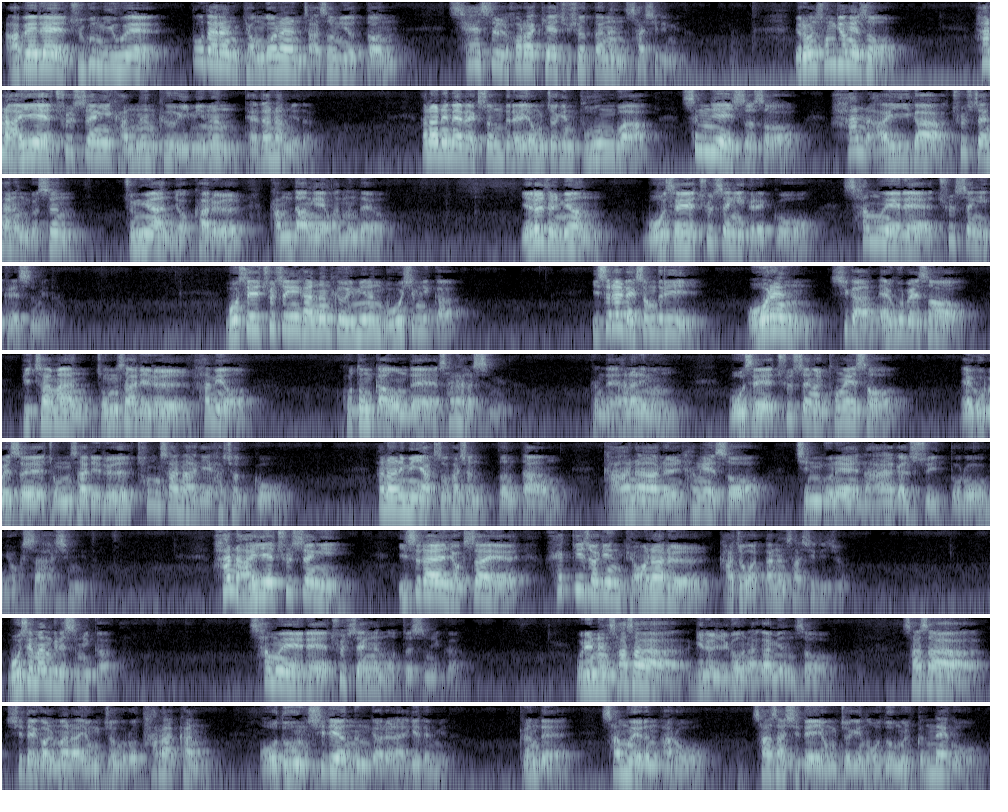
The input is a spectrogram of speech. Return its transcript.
아벨의 죽음 이후에 또 다른 경건한 자손이었던 셋을 허락해 주셨다는 사실입니다. 여러분 성경에서 한 아이의 출생이 갖는 그 의미는 대단합니다. 하나님의 백성들의 영적인 부흥과 승리에 있어서 한 아이가 출생하는 것은 중요한 역할을 감당해 왔는데요. 예를 들면 모세의 출생이 그랬고 사무엘의 출생이 그랬습니다. 모세의 출생이 갖는 그 의미는 무엇입니까? 이스라엘 백성들이 오랜 시간 애굽에서 비참한 종살이를 하며 고통 가운데 살아갔습니다. 그런데 하나님은 모세의 출생을 통해서 애굽에서의 종살이를 청산하게 하셨고 하나님이 약속하셨던 땅 가나안을 향해서 진군에 나아갈 수 있도록 역사하십니다. 한 아이의 출생이 이스라엘 역사에 획기적인 변화를 가져왔다는 사실이죠. 모세만 그랬습니까? 사무엘의 출생은 어떻습니까? 우리는 사사기를 읽어 나가면서 사사 시대가 얼마나 영적으로 타락한 어두운 시대였는가를 알게 됩니다. 그런데 사무엘은 바로 사사 시대의 영적인 어둠을 끝내고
